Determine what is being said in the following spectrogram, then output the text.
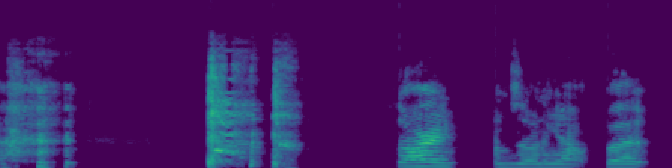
Sorry, I'm zoning out, but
